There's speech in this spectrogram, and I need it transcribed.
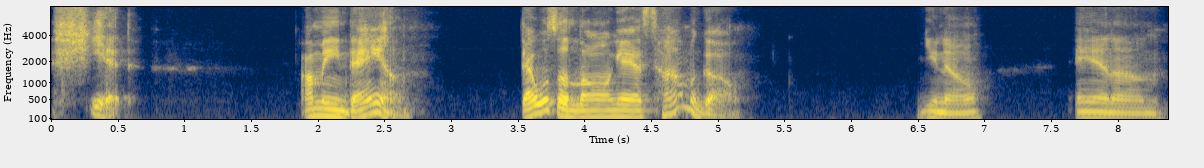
shit. I mean damn. That was a long ass time ago you know? And um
